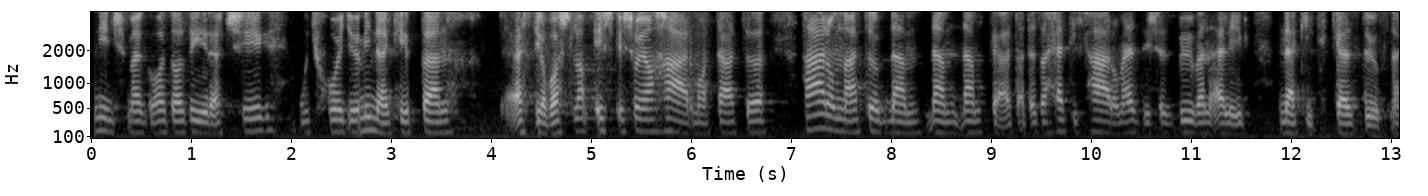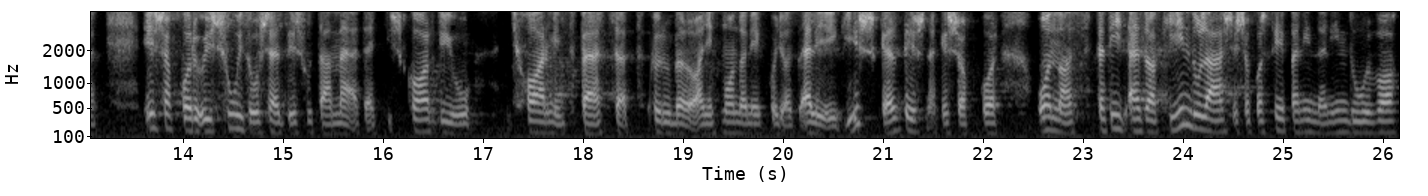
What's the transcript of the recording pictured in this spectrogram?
nincs meg az az érettség, úgyhogy mindenképpen ezt javaslom, és, és olyan hármat, tehát háromnál több nem, nem, nem kell, tehát ez a heti három edzés, ez bőven elég nekik kezdőknek. És akkor úgy súlyzós edzés után mehet egy kis kardió, egy 30 percet körülbelül annyit mondanék, hogy az elég is kezdésnek, és akkor onnan, tehát így ez a kiindulás, és akkor szépen innen indulva,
